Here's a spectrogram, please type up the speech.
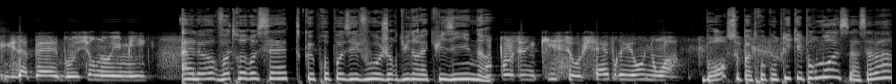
Isabelle, bonjour Noémie. Alors, votre recette, que proposez-vous aujourd'hui dans la cuisine On pose une quiche aux chèvres et aux noix. Bon, c'est pas trop compliqué pour moi, ça, ça va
